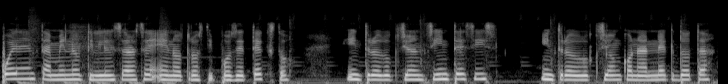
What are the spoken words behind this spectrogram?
pueden también utilizarse en otros tipos de texto. Introducción síntesis, introducción con anécdota,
